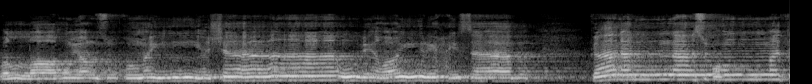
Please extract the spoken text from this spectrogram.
والله يرزق من يشاء بغير حساب. كان الناس أمة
